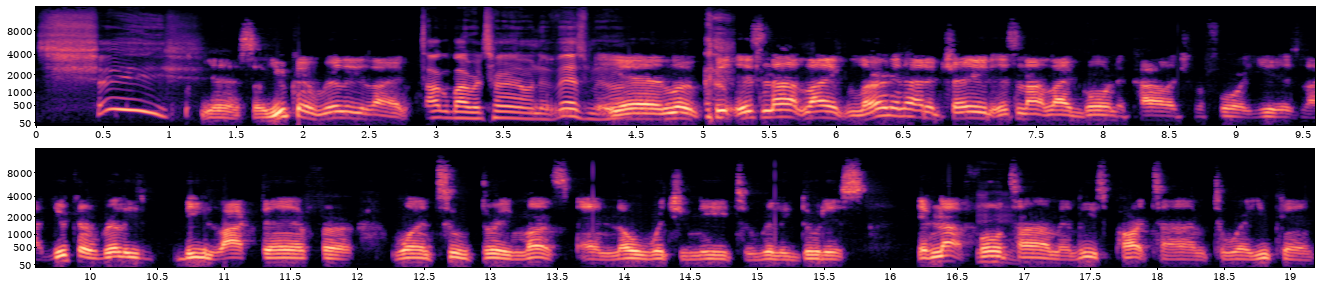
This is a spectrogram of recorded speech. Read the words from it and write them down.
Sheesh. Yeah, so you can really like Talk about return on investment. huh? Yeah, look, it- it's not like learning how to trade. It's not like going to college for four years. Like you can really be locked in for one, two, three months and know what you need to really do this. If not mm-hmm. full time, at least part time, to where you can,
